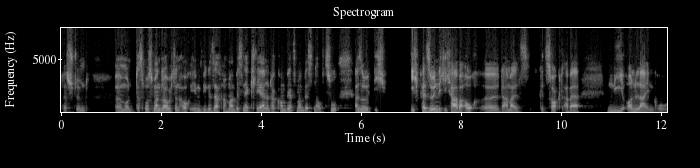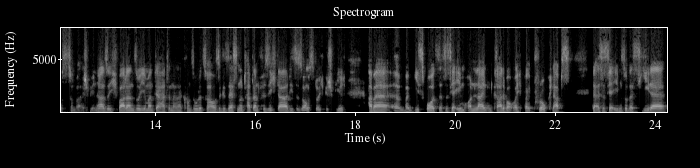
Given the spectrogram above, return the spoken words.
das stimmt. Ähm, und das muss man, glaube ich, dann auch eben, wie gesagt, noch mal ein bisschen erklären. Und da kommen wir jetzt mal am besten auch zu. Also mhm. ich, ich persönlich, ich habe auch äh, damals gezockt, aber nie online groß zum Beispiel. Ne? Also ich war dann so jemand, der hat in einer Konsole zu Hause gesessen und hat dann für sich da die Saisons durchgespielt. Aber äh, beim E-Sports, das ist ja eben online und gerade bei euch bei Pro-Clubs, da ist es ja eben so, dass jeder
